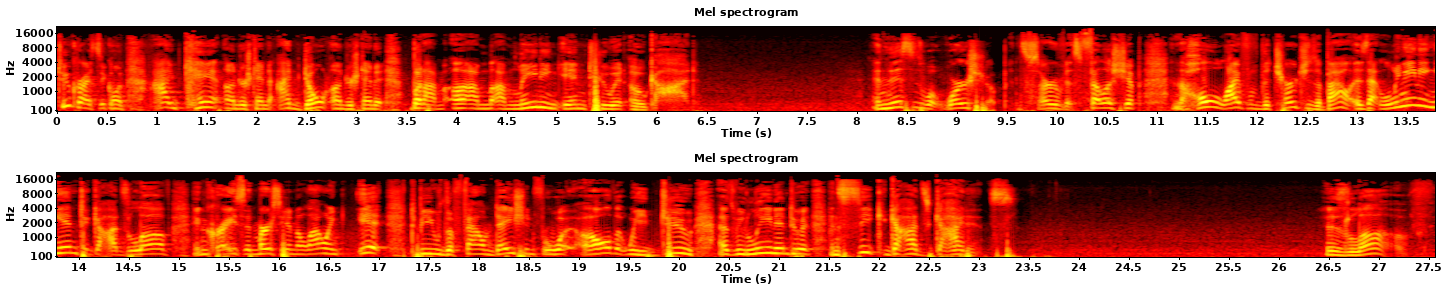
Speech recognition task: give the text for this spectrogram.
to Christ going, I can't understand it. I don't understand it, but I'm, uh, I'm, I'm leaning into it, oh God. And this is what worship and service, fellowship, and the whole life of the church is about is that leaning into God's love and grace and mercy and allowing it to be the foundation for what all that we do as we lean into it and seek God's guidance. It is love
